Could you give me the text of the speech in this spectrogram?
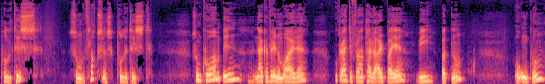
politist, som floksens politist, som kom inn nærkar fyrir om året og greide fra tarra arbeidet vi bøttene og ungen,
